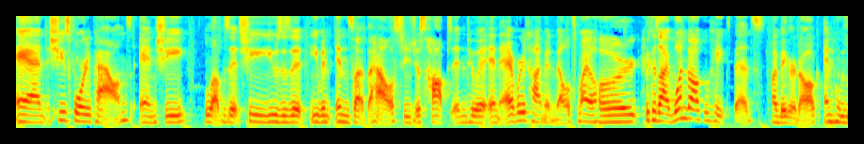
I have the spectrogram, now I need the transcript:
and she's 40 pounds and she loves it. She uses it even inside the house. She just hops into it and every time it melts my heart because I have one dog who hates beds, my bigger dog, and who's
